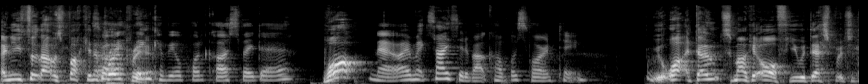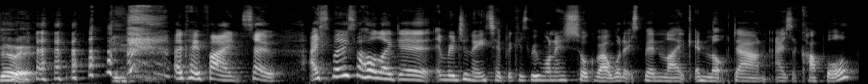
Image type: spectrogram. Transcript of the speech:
and you thought that was fucking appropriate. Think of your podcast, they dare. what? No, I'm excited about couples quarantine. What? Don't smug it off. You were desperate to do it. Okay, fine. So I suppose the whole idea originated because we wanted to talk about what it's been like in lockdown as a couple.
